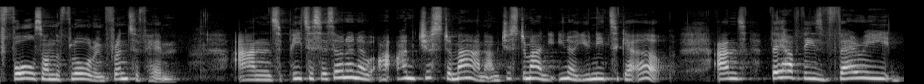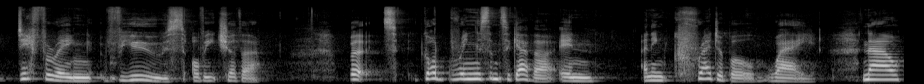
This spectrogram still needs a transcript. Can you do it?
falls on the floor in front of him. And Peter says, Oh, no, no, I'm just a man. I'm just a man. You know, you need to get up. And they have these very differing views of each other. But God brings them together in an incredible way. Now,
